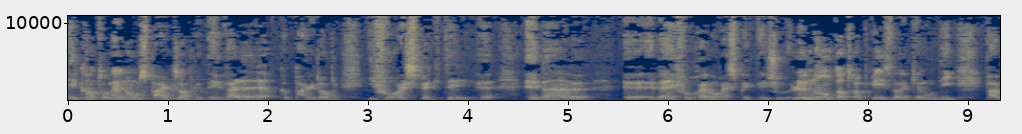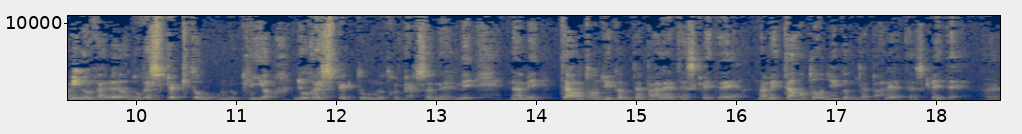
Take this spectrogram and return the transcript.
Et quand on annonce par exemple des valeurs, comme par exemple il faut respecter, euh, eh ben, euh, eh ben il faut vraiment respecter. Le nombre d'entreprises dans lesquelles on dit parmi nos valeurs, nous respectons nos clients, nous respectons notre personnel. Mais non mais t'as entendu comme t'as parlé à ta secrétaire? Non mais t'as entendu comme t'as parlé à ta secrétaire hein?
